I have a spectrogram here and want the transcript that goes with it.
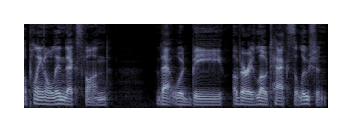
a plain old index fund that would be a very low tax solution.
